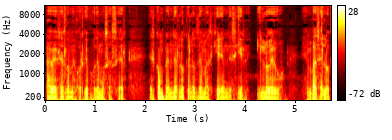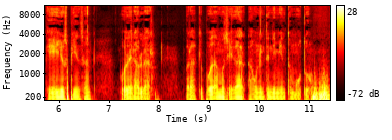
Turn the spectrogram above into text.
A veces lo mejor que podemos hacer es comprender lo que los demás quieren decir y luego, en base a lo que ellos piensan, poder hablar para que podamos llegar a un entendimiento mutuo.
